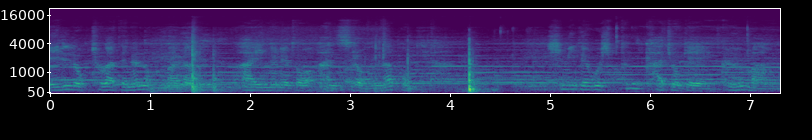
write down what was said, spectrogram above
매일 녹초가 되는 엄마가 아이 눈에도 안쓰러웠나 봅니다. 힘이 되고 싶은 가족의 그 마음.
